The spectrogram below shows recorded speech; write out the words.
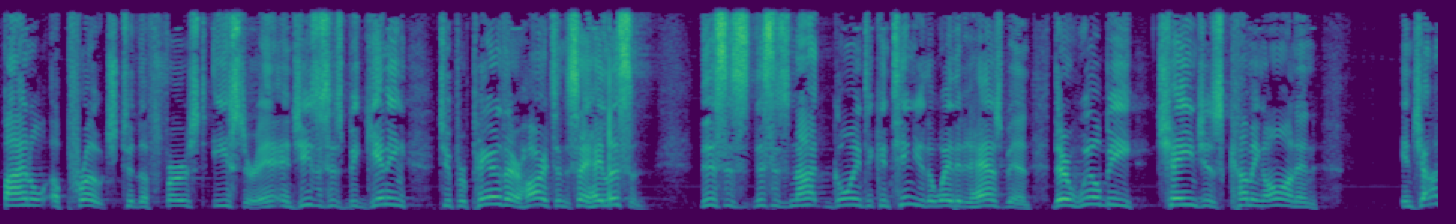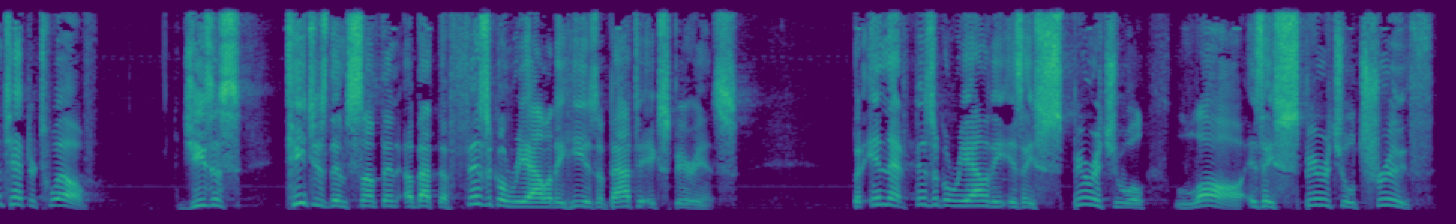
final approach to the first Easter. And, Jesus is beginning to prepare their hearts and to say, hey, listen, this is, this is not going to continue the way that it has been. There will be changes coming on. And in John chapter 12, Jesus teaches them something about the physical reality he is about to experience. But in that physical reality is a spiritual law, is a spiritual truth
